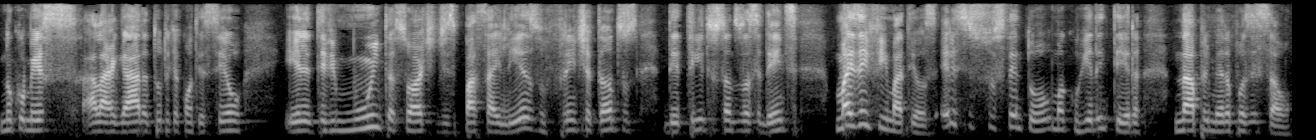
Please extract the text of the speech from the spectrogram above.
no começo, a largada, tudo que aconteceu, ele teve muita sorte de passar ileso frente a tantos detritos, tantos acidentes. Mas enfim, Matheus, ele se sustentou uma corrida inteira na primeira posição.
